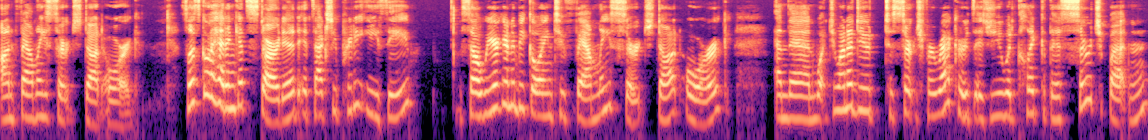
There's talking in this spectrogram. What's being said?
on FamilySearch.org. So let's go ahead and get started. It's actually pretty easy. So we are going to be going to FamilySearch.org and then what you want to do to search for records is you would click this search button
